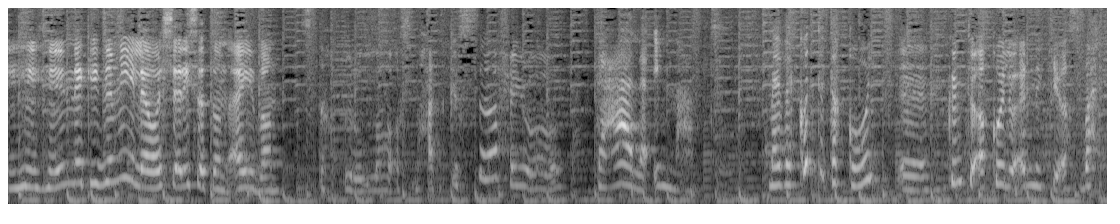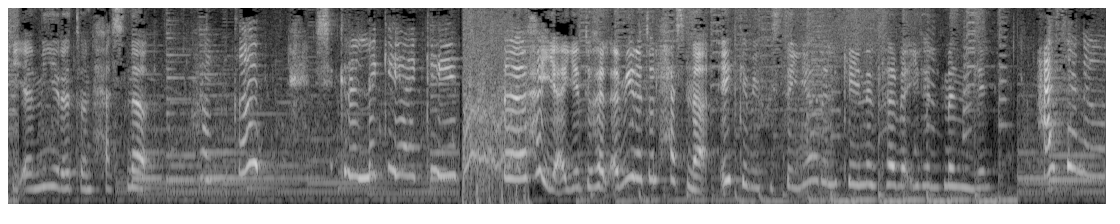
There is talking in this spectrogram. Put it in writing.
إنك جميلة وشرسة أيضا أستغفر الله أصبحت كالساحرة تعال انهض. ماذا كنت تقول؟ آه، كنت أقول أنك أصبحت أميرة حسناء. حقا. شكرا لك يا كين آه، هيا أيتها الأميرة الحسناء. اركبي في السيارة لكي نذهب إلى المنزل. حسن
